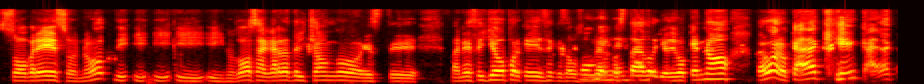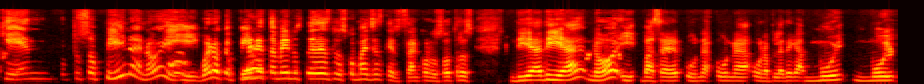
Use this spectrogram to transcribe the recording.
sobre eso, ¿no? Y, y, y, y, nos vamos a agarrar del chongo, este, Vanessa y yo, porque dice que estamos en un estado, yo digo que no, pero bueno, cada quien, cada quien, pues opina, ¿no? Y, bueno, que opinen también ustedes, los comanches que están con nosotros día a día, ¿no? Y va a ser una, una, una plática muy, muy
